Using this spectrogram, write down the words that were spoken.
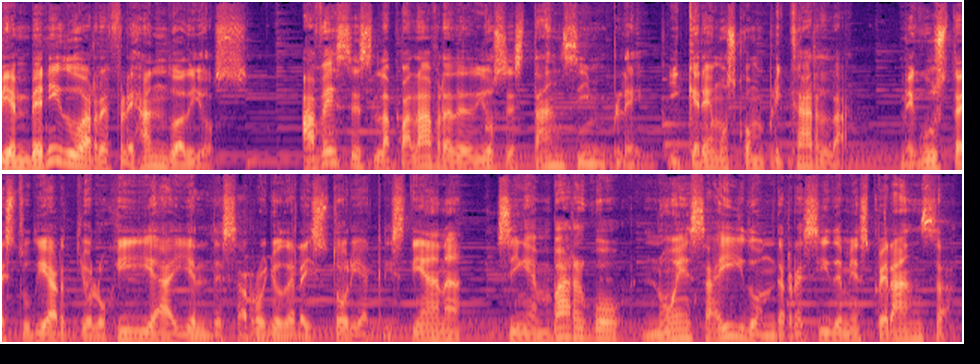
Bienvenido a Reflejando a Dios. A veces la palabra de Dios es tan simple y queremos complicarla. Me gusta estudiar teología y el desarrollo de la historia cristiana, sin embargo, no es ahí donde reside mi esperanza.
